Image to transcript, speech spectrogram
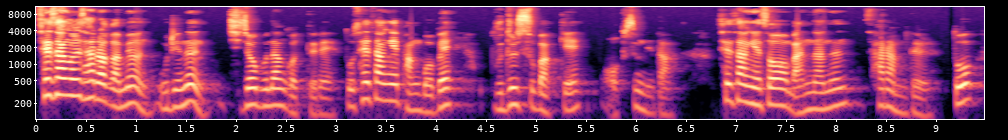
세상을 살아가면 우리는 지저분한 것들에 또 세상의 방법에 묻을 수밖에 없습니다. 세상에서 만나는 사람들 또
